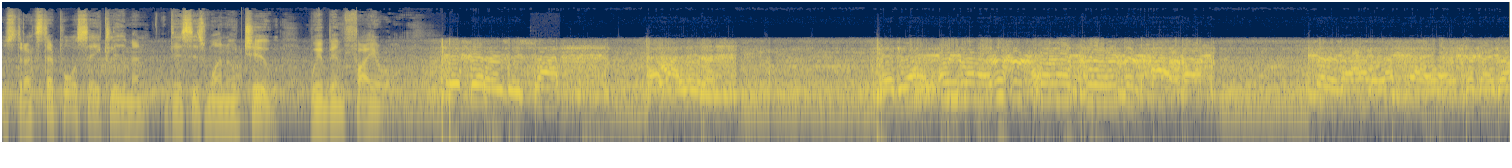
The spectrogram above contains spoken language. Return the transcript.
och strax därpå säger Klimen “This is 102, we've been fire on”. Two fitters has shot at my leader. This is 102, we've been fired on. Fitters on my left side,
